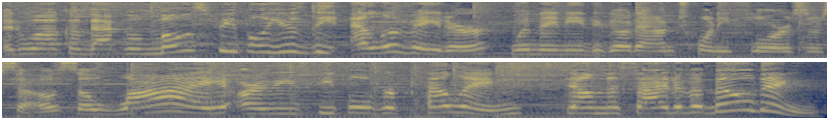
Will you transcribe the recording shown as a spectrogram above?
And welcome back. Well, most people use the elevator when they need to go down 20 floors or so. So why are these people rappelling down the side of a building?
